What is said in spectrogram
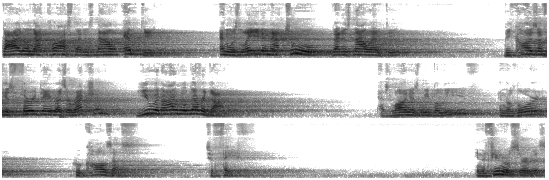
died on that cross that is now empty and was laid in that tomb that is now empty, because of his third day resurrection, you and I will never die. As long as we believe in the Lord who calls us to faith. In the funeral service,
